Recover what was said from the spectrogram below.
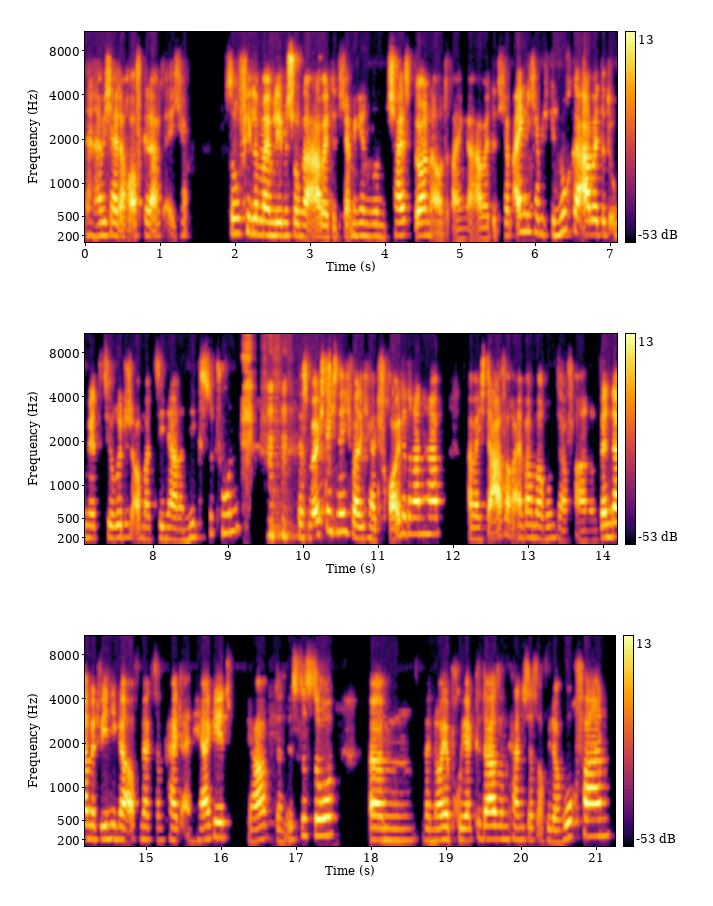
dann habe ich halt auch oft gedacht, ey, ich habe so viel in meinem Leben schon gearbeitet. Ich habe mich in so einen scheiß Burnout reingearbeitet. Ich habe eigentlich habe ich genug gearbeitet, um jetzt theoretisch auch mal zehn Jahre nichts zu tun. Das möchte ich nicht, weil ich halt Freude dran habe. Aber ich darf auch einfach mal runterfahren. Und wenn damit weniger Aufmerksamkeit einhergeht, ja, dann ist es so. Ähm, wenn neue Projekte da sind, kann ich das auch wieder hochfahren.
